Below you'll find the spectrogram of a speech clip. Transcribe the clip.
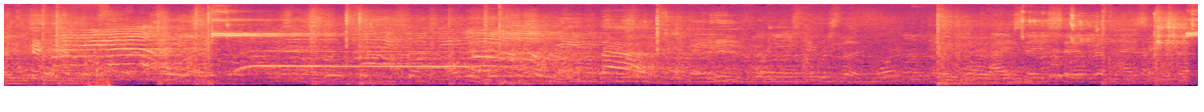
I say seven, I say seven.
